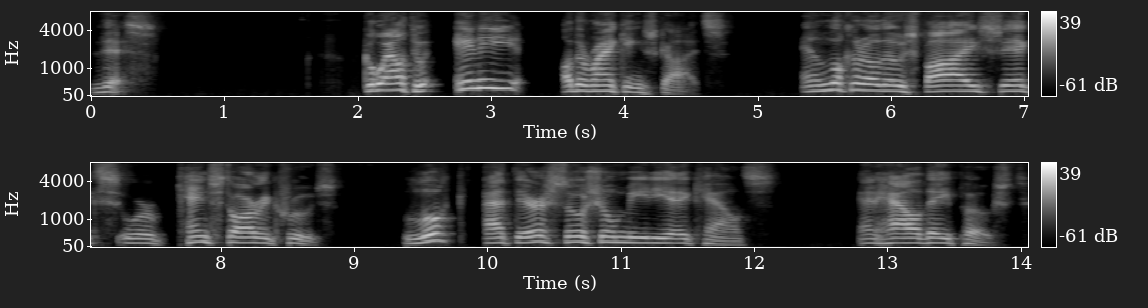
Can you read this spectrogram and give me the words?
this go out to any of the rankings guides and look at all those five, six, or 10 star recruits. Look at their social media accounts and how they post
